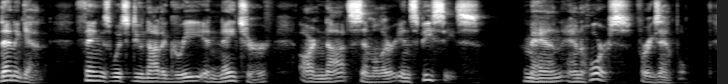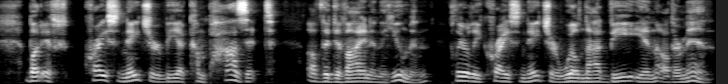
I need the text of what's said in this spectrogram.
Then again, things which do not agree in nature are not similar in species. Man and horse, for example. But if Christ's nature be a composite of the divine and the human, Clearly, Christ's nature will not be in other men.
